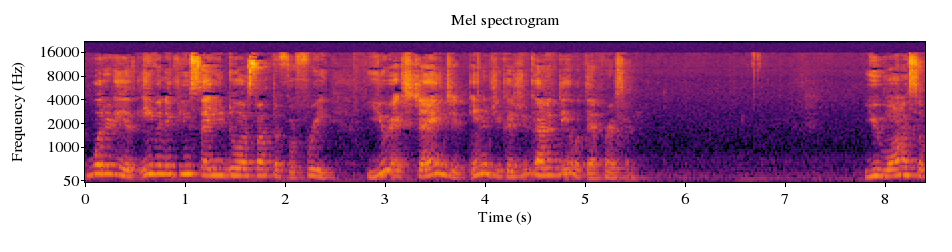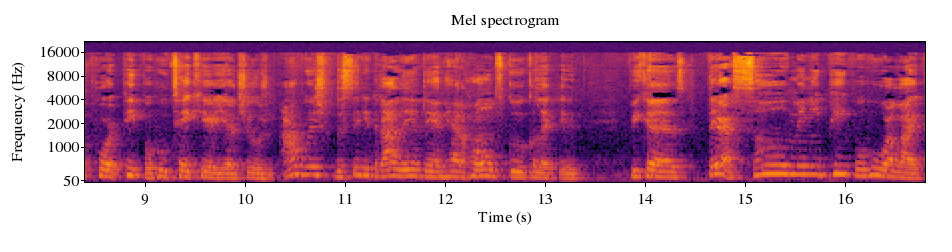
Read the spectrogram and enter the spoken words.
what it is. Even if you say you're doing something for free, you're exchanging energy because you got to deal with that person. You want to support people who take care of your children. I wish the city that I lived in had a homeschool collective because there are so many people who are like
